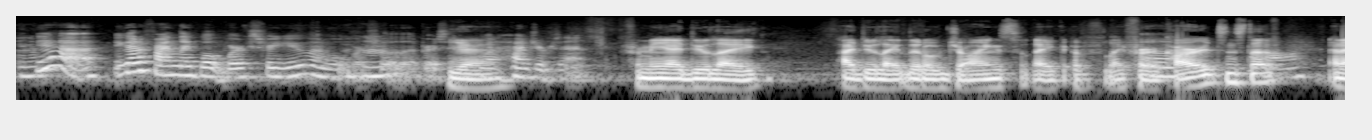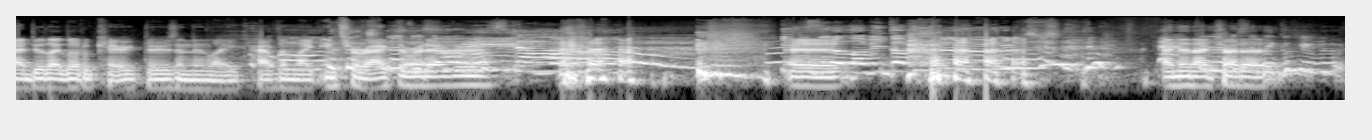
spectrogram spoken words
You know? Yeah, you gotta find like what works for you and what works for the mm-hmm. other person. Yeah. one hundred percent. For me, I do like, I do like little drawings like of like for Oh. cards and stuff, Aw. and I do like little characters and then like have them like Oh, interact or whatever. sweet. Stop. He's in a And- lovey dovey mood. And then I try Silly to, goofy mood.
